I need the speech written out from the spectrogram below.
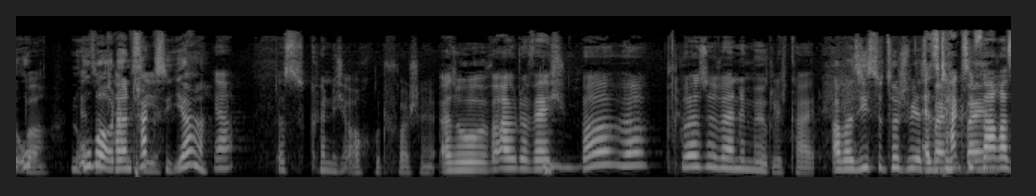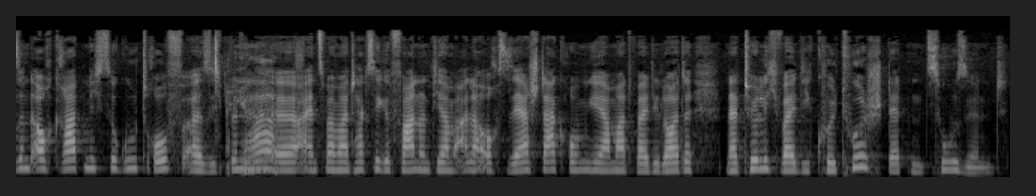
U- Uber. ein Uber so oder ein Taxi, ja. Ja, das könnte ich auch gut vorstellen. Also, da wäre ich, ja, ja, das wäre eine Möglichkeit. Aber siehst du zum Beispiel jetzt Also beim, Taxifahrer sind auch gerade nicht so gut drauf. Also ich bin Ja. äh, ein, zwei Mal Taxi gefahren und die haben alle auch sehr stark rumgejammert, weil die Leute, natürlich, weil die Kulturstätten zu sind,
